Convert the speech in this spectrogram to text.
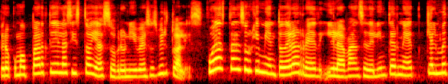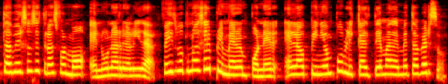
pero como parte de las historias sobre universos virtuales. Fue hasta el surgimiento de la red y el avance del Internet que el metaverso se transformó en una realidad. Facebook no es el primero en poner en la opinión pública el tema de metaverso.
